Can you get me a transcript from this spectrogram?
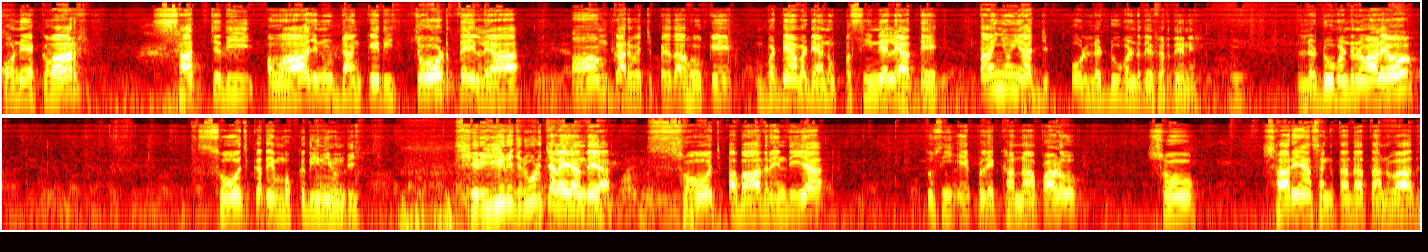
ਉਹਨੇ ਇੱਕ ਵਾਰ ਸੱਚ ਦੀ ਆਵਾਜ਼ ਨੂੰ ਡਾਂਕੇ ਦੀ ਚੋਟ ਤੇ ਲਿਆ, ਆਮ ਘਰ ਵਿੱਚ ਪੈਦਾ ਹੋ ਕੇ ਵੱਡਿਆਂ ਵੱਡਿਆਂ ਨੂੰ ਪਸੀਨੇ ਲਿਆਤੇ ਤਾਈਓ ਹੀ ਅੱਜ ਉਹ ਲੱਡੂ ਵੰਡਦੇ ਫਿਰਦੇ ਨੇ। ਲੱਡੂ ਵੰਡਣ ਵਾਲਿਓ ਸੋਚ ਕਦੇ ਮੁੱਕਦੀ ਨਹੀਂ ਹੁੰਦੀ। ਸਰੀਰ ਜ਼ਰੂਰ ਚਲੇ ਜਾਂਦੇ ਆ। ਸੋਚ ਆਬਾਦ ਰਹਿੰਦੀ ਆ। ਤੁਸੀਂ ਇਹ ਭੁਲੇਖਾ ਨਾ ਪਾਲੋ। ਸੋ ਸਾਰਿਆਂ ਸੰਗਤਾਂ ਦਾ ਧੰਨਵਾਦ।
